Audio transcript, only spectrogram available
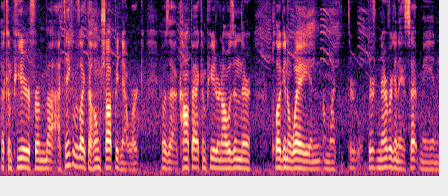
a computer from uh, I think it was like the Home Shopping Network. It was a Compaq computer, and I was in there plugging away, and I'm like, they're, they're never gonna accept me. And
